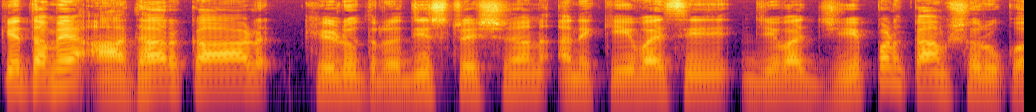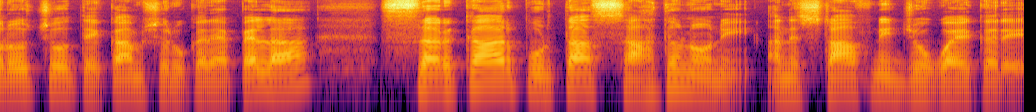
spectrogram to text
કે તમે આધાર કાર્ડ, ખેડૂત રજિસ્ટ્રેશન અને કેવાયસી જેવા જે પણ કામ શરૂ કરો છો, તે કામ શરૂ કર્યા પહેલાં સરકાર પૂરતા સાધનોની અને સ્ટાફની જોગવાઈ કરે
